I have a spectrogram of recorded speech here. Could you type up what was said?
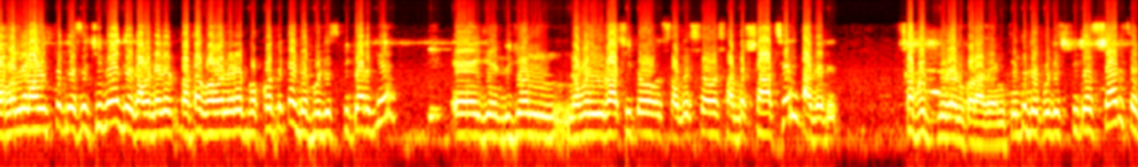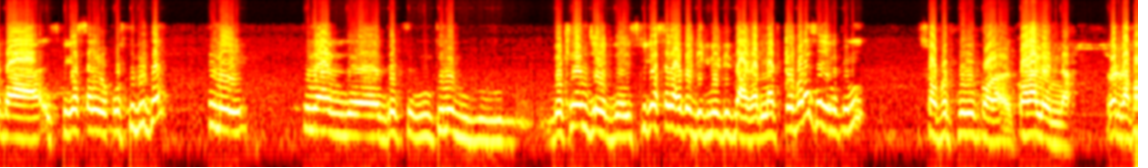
গভর্নর হাউস থেকে এসেছিল যে গভর্নরের তথা গভর্নরের পক্ষ থেকে ডেপুটি স্পিকারকে এই যে দুজন নবনির্বাচিত সদস্য সদস্য আছেন তাদের শপথ পূরণ করাবেন। কিন্তু ডেপুটি স্পিকার স্যার, সেটা স্পিকার স্যারের উপস্থিতিতে তিনি তিনি দেখলেন যে স্পিকার স্যার হয়তো ডিগনিটিতে আঘাত লাগতে পারে সেই জন্য তিনি শপথ পূরণ করা- করালেন না। এবার ব্যাপার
